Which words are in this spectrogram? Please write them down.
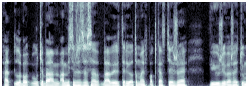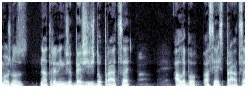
A, lebo u teba, a myslím, že sa sa bavili vtedy o tom aj v podcaste, že využívaš aj tú možnosť na tréning, že bežíš do práce, alebo asi aj z práce,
